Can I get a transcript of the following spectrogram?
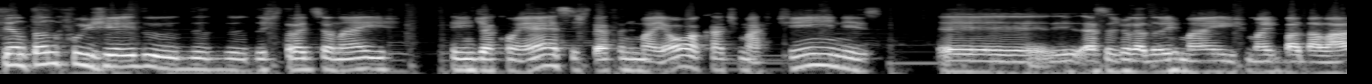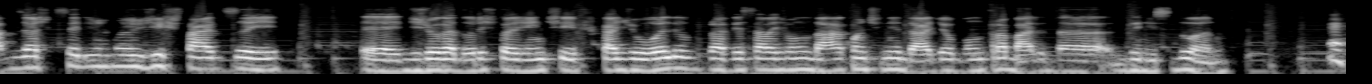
tentando fugir aí do, do, do, dos tradicionais que a gente já conhece, Stephanie Maior, Kate Martinez, é, essas jogadores mais, mais badalados, acho que seriam os meus destaques aí é, de jogadores para a gente ficar de olho para ver se elas vão dar continuidade ao bom trabalho da, do início do ano. É,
